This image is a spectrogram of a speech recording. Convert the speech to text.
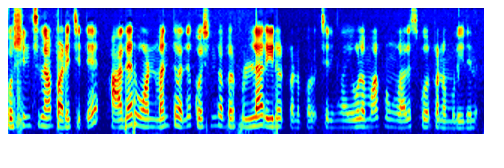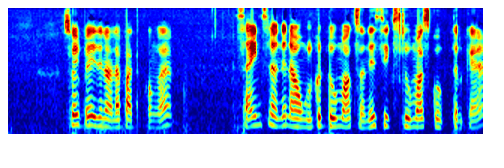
கொஷின்ஸ்லாம் படிச்சுட்டு அதர் ஒன் மந்த் வந்து கொஷின் பேப்பர் ஃபுல்லாக ரீட் அவுட் பண்ண போகிறோம் சரிங்களா? எவ்வளோ மார்க் உங்களால் ஸ்கோர் பண்ண முடியுதுன்னு. ஸோ இப்போ இது நல்லா பார்த்துக்கோங்க. சயின்ஸில் வந்து நான் உங்களுக்கு டூ மார்க்ஸ் வந்து சிக்ஸ் டூ மார்க்ஸ் கொடுத்துருக்கேன்.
